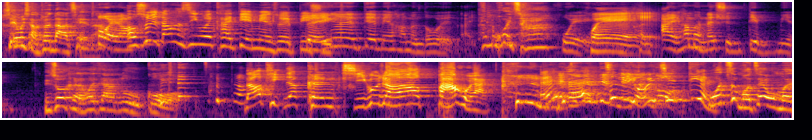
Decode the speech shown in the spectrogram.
谁不想赚大钱啊？对啊。哦，所以当时是因为开店面，所以必须。对，因为店面他们都会来。他们会插？会会。很爱，他们很爱选店面。你说可能会这样路过，然后停，要可能骑过去，然后要扒回来。哎哎，这里有一间店，我怎么在我们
